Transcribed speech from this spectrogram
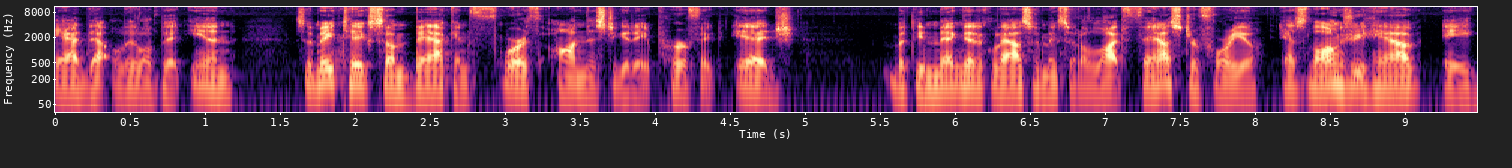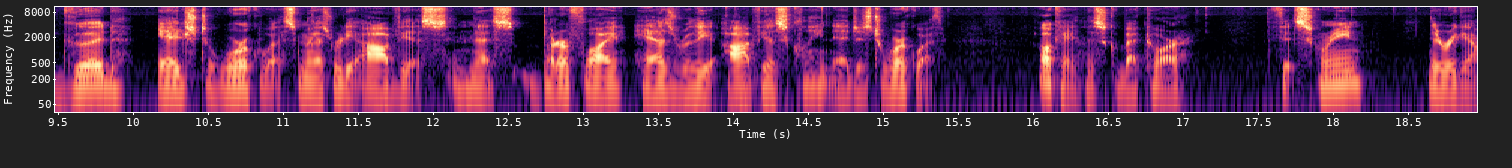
add that little bit in. So it may take some back and forth on this to get a perfect edge, but the magnetic lasso makes it a lot faster for you as long as you have a good edge to work with, something that's really obvious. And this butterfly has really obvious clean edges to work with. Okay, let's go back to our fit screen. There we go.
